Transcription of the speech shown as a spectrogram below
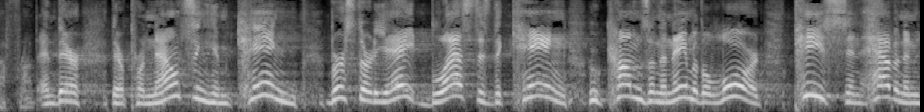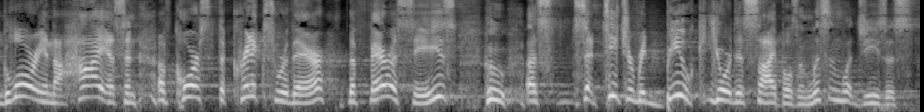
up front. And they're, they're pronouncing him king. Verse 38 Blessed is the king who comes in the name of the Lord. Peace in heaven and glory in the highest. And of course, the critics were there, the Pharisees, who uh, said, Teacher, rebuke your disciples. And listen what Jesus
